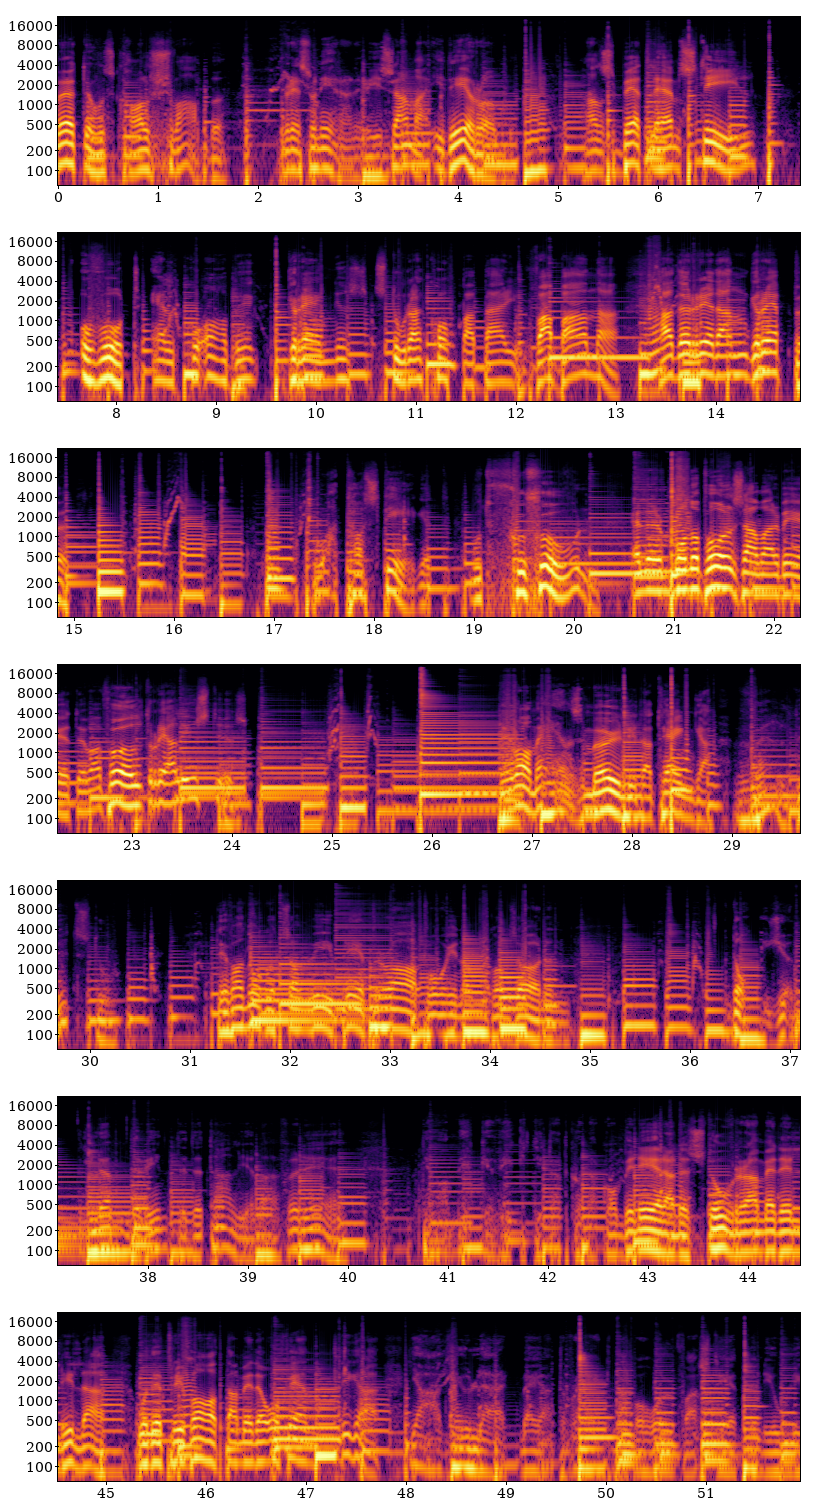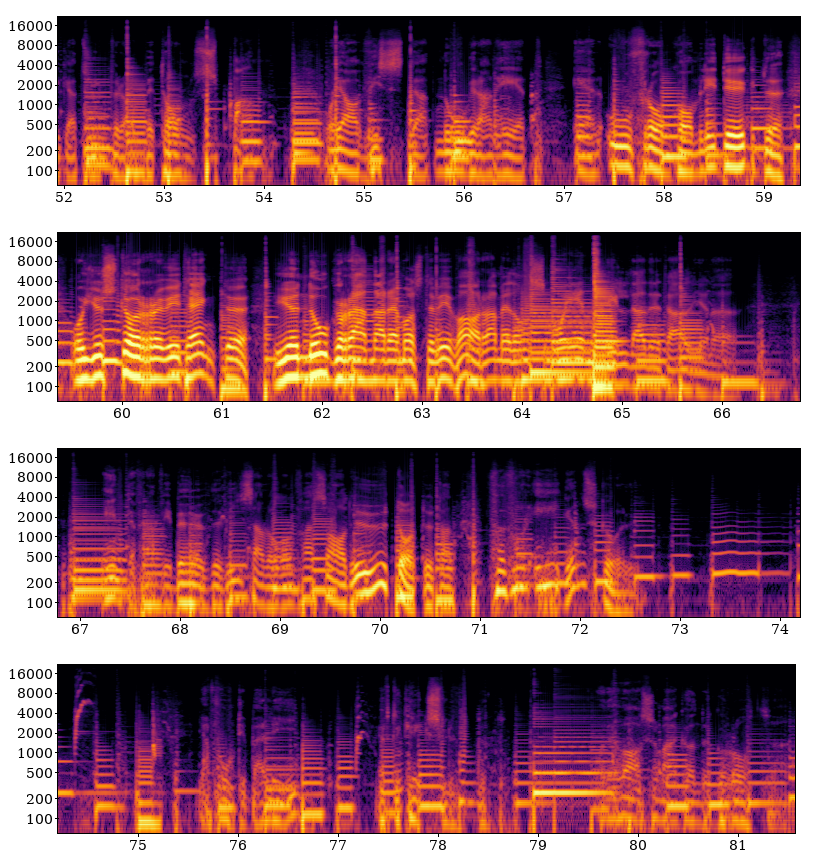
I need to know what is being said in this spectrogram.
På möte hos Karl Schwab resonerade vi i samma idérum. Hans Betlehemsstil och vårt LKAB Gränges, Stora Kopparberg, Vabana hade redan greppet. Och att ta steget mot fusion eller monopolsamarbete var fullt realistiskt. Det var med ens möjligt att tänka stort. Det var något som vi blev bra på inom koncernen. Dock glömde vi inte detaljerna för det. Det var mycket viktigt att kunna kombinera det stora med det lilla och det privata med det offentliga. Jag hade ju lärt mig att räkna på hållfastheten i olika typer av betongspann. Och jag visste att noggrannhet en ofrånkomlig dygd och ju större vi tänkte, ju noggrannare måste vi vara med de små enskilda detaljerna. Inte för att vi behövde visa någon fasad utåt utan för vår egen skull. Jag for till Berlin efter krigsslutet och det var som man kunde gråta.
